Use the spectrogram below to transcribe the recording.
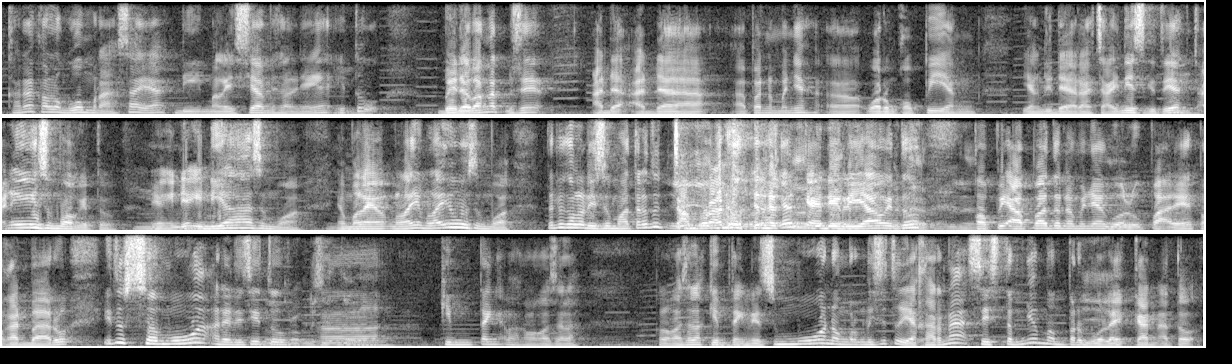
Karena kalau gua merasa ya di Malaysia misalnya ya itu beda banget misalnya ada ada apa namanya eh, warung kopi yang yang di daerah Chinese gitu ya, Chinese semua gitu, yang India India semua, yang Melayu Melayu Melayu semua. Tapi kalau di Sumatera tuh campur aduk ya kan? Kayak di Riau itu kopi apa tuh namanya gue lupa deh Pekanbaru. Itu semua ada di situ. Di situ. Eh, Kim Teng apa kalau nggak salah. Kalau nggak salah Kim Teng deh. Semua nongkrong di situ ya karena sistemnya memperbolehkan atau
